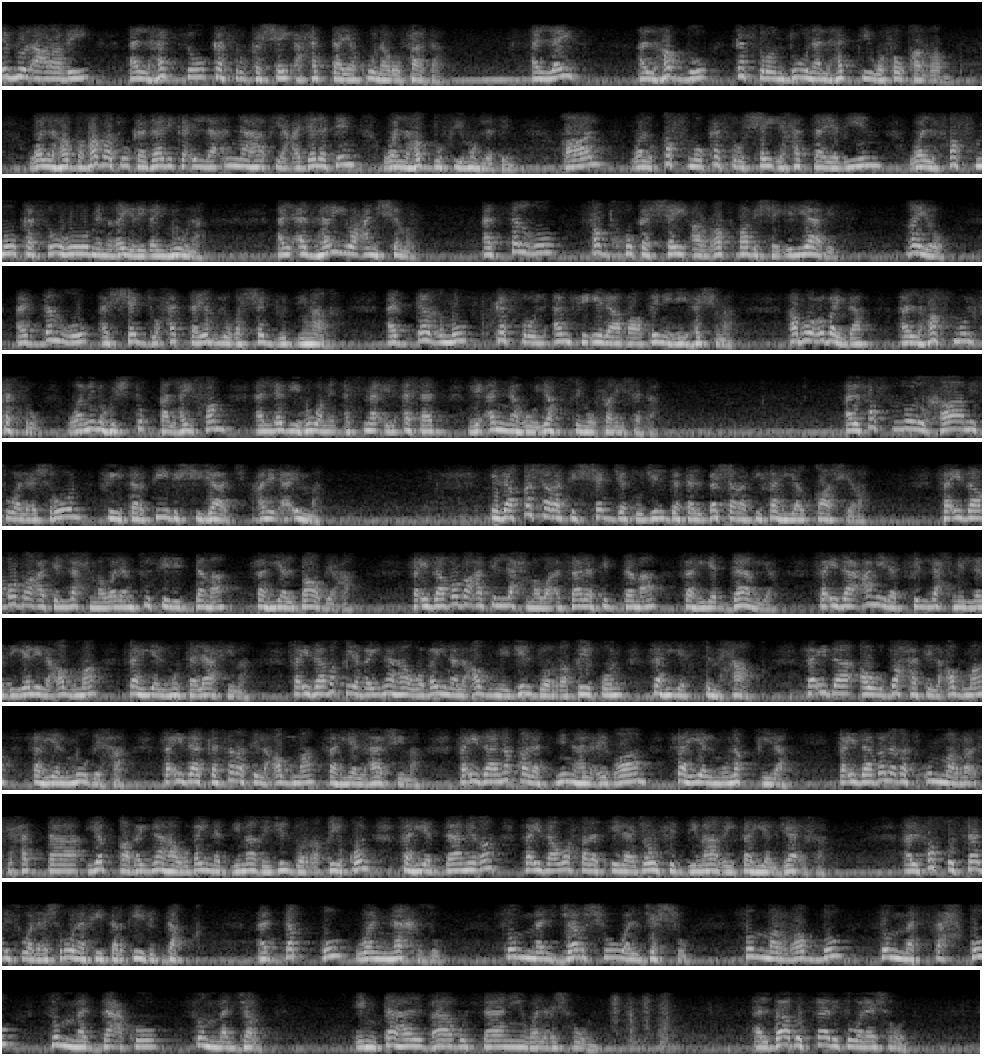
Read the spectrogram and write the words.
ابن الأعرابي الهث كسرك الشيء حتى يكون رفاتا. الليث الهض كسر دون الهت وفوق الرب. والهضهضة كذلك إلا أنها في عجلة والهض في مهلة. قال والقصم كسر الشيء حتى يبين والفصم كسره من غير بينونة. الأزهري عن شمر الثلغ تضخك الشيء الرطب بالشيء اليابس. غيره الدمغ الشج حتى يبلغ الشج الدماغ. الدغم كسر الأنف إلى باطنه هشمة. أبو عبيدة الهصم الكسر ومنه اشتق الهيصم الذي هو من أسماء الأسد لأنه يهصم فريسته. الفصل الخامس والعشرون في ترتيب الشجاج عن الأئمة. إذا قشرت الشجة جلدة البشرة فهي القاشرة. فإذا بضعت اللحم ولم تسل الدم فهي الباضعة. فإذا بضعت اللحم وأسالت الدم فهي الدامية. فإذا عملت في اللحم الذي يلي العظم فهي المتلاحمة. فإذا بقي بينها وبين العظم جلد رقيق فهي السمحاق. فإذا أوضحت العظم فهي الموضحة. فإذا كسرت العظم فهي الهاشمة. فإذا نقلت منها العظام فهي المنقلة. فإذا بلغت أم الرأس حتى يبقى بينها وبين الدماغ جلد رقيق فهي الدامغة فإذا وصلت إلى جوف الدماغ فهي الجائفة. الفصل السادس والعشرون في ترتيب الدق. الدق والنخز ثم الجرش والجش ثم الرد ثم السحق ثم الدعك ثم الجرد. انتهى الباب الثاني والعشرون. الباب الثالث والعشرون.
